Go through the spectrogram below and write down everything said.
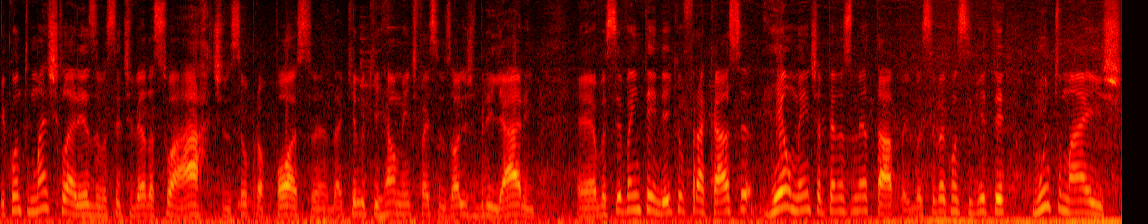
E quanto mais clareza você tiver da sua arte, do seu propósito, né, daquilo que realmente faz seus olhos brilharem, é, você vai entender que o fracasso é realmente apenas uma etapa e você vai conseguir ter muito mais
